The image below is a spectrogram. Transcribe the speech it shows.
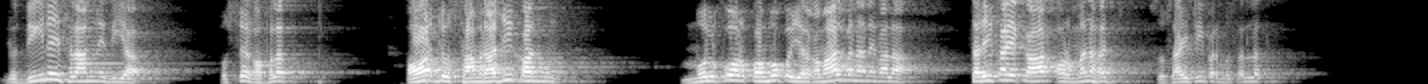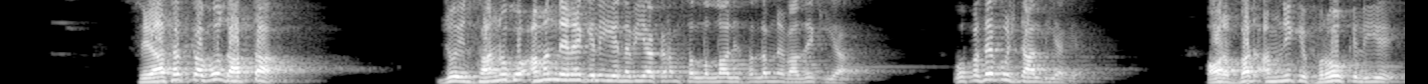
جو دین اسلام نے دیا، اس سے غفلت۔ اور جو سامراجی قانون ملکوں اور قوموں کو یرغمال بنانے والا طریقۂ کار اور منحج سوسائٹی پر مسلط۔ سیاست کا وہ ضابطہ جو انسانوں کو امن دینے کے لیے نبی اکرم صلی اللہ علیہ وسلم نے واضح کیا، وہ پسے پش ڈال دیا گیا۔ اور بد امنی کے فروغ کے لیے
